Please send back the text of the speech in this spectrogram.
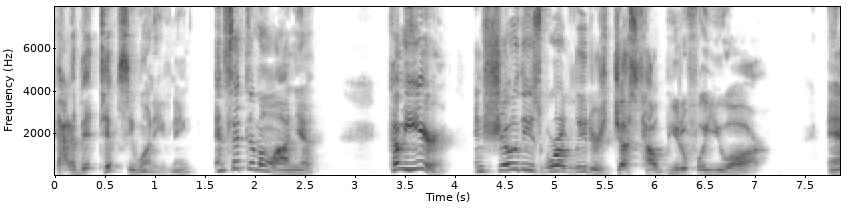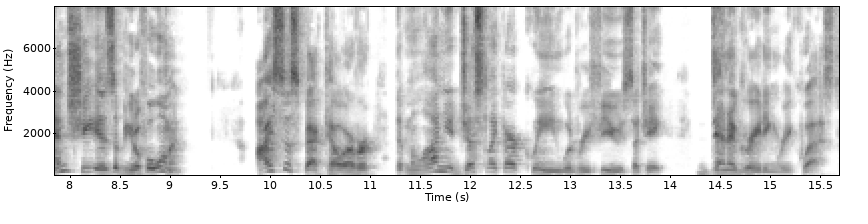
got a bit tipsy one evening and said to Melania, Come here and show these world leaders just how beautiful you are? And she is a beautiful woman. I suspect, however, that Melania, just like our queen, would refuse such a denigrating request.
